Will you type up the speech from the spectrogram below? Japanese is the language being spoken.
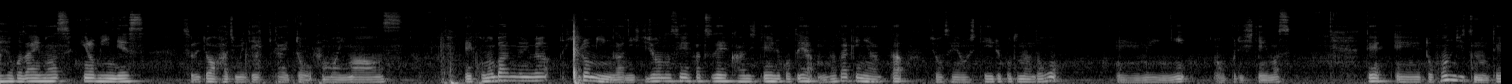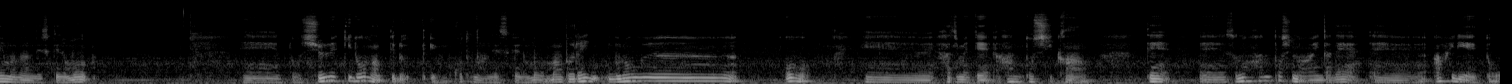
おはようございます。ひろみんです。それでは始めていきたいと思います。えこの番組はひろみんが日常の生活で感じていることや身の丈に合った挑戦をしていることなどを、えーメインにお送りしています。で、えー、と本日のテーマなんですけども、えー、と収益どうなってるっていうことなんですけども、まあ、ブレブログを、えー始めて半年間で、えーその半年の間で、えーアフィリエイト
